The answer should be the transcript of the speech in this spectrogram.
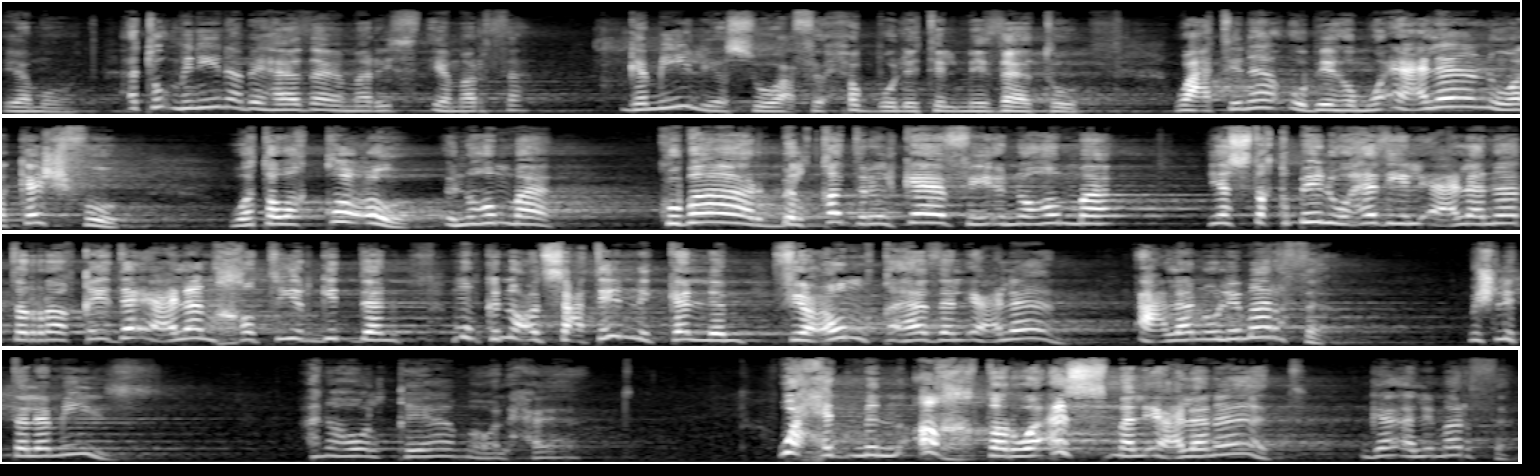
يموت. أتؤمنين بهذا يا مرثا؟ جميل يسوع في حبه لتلميذاته واعتناؤه بهم واعلانه وكشفه وتوقعه إن هم كبار بالقدر الكافي إن هم يستقبلوا هذه الإعلانات الراقية. ده إعلان خطير جدا. ممكن نقعد ساعتين نتكلم في عمق هذا الإعلان. اعلنوا لمرثا مش للتلاميذ. أنا هو القيامة والحياة. واحد من أخطر وأسمى الإعلانات جاء لمرثا.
